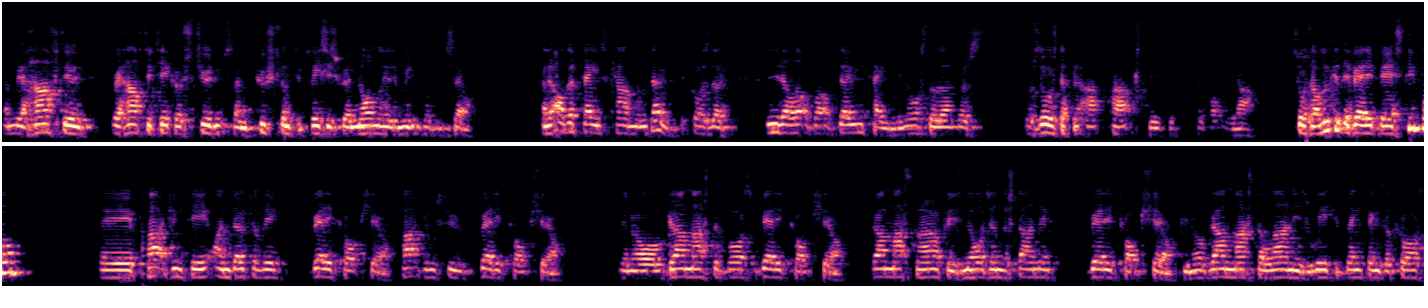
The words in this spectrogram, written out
and we have to we have to take our students and push them to places where normally they wouldn't go themselves, and at other times calm them down because they need a little bit of downtime, you know. So that there's there's those different parts to, to, to what we are. So as I look at the very best people, uh, Park Jung Tae, undoubtedly very top shelf. Park Jung Soo, very top shelf. You know, Grandmaster Bos, very top shelf. Grandmaster Now for his knowledge, understanding, very top shelf. You know, Grandmaster Lan, his way to bring things across,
